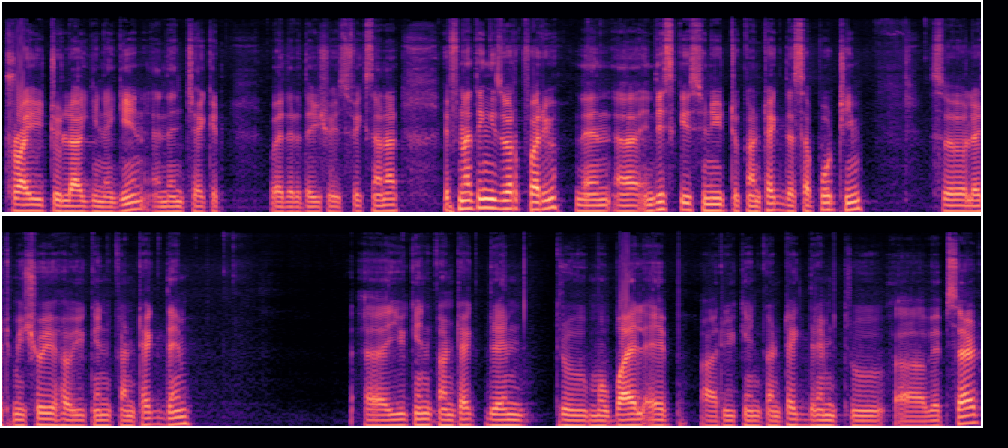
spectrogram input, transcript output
try to log in again and then check it whether the issue is fixed or not. If nothing is work for you, then uh, in this case, you need to contact the support team. So let me show you how you can contact them uh, you can contact them through mobile app or you can contact them through uh, website.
